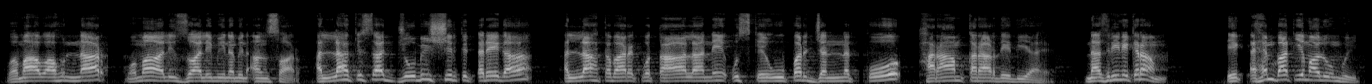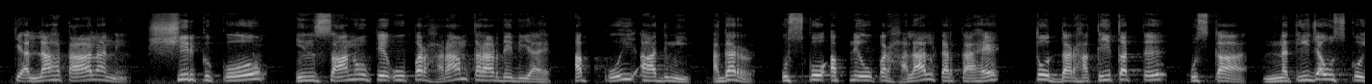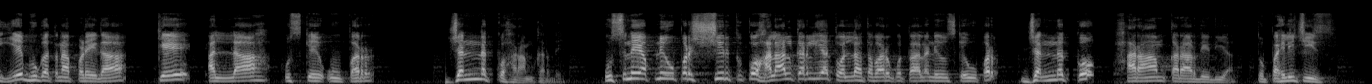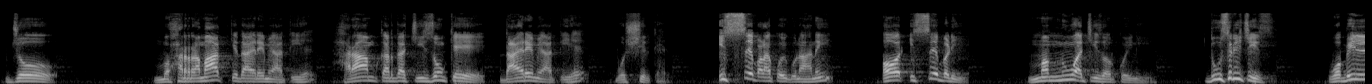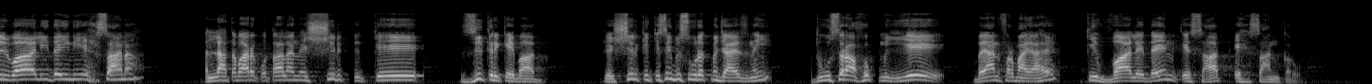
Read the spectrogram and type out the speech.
وما واہ النار وما للظالمین من انصار۔ اللہ کے ساتھ جو بھی شرک کرے گا، اللہ تبارک و تعالی نے اس کے اوپر جنت کو حرام قرار دے دیا ہے۔ ناظرین کرام ایک اہم بات یہ معلوم ہوئی کہ اللہ تعالی نے شرک کو انسانوں کے اوپر حرام قرار دے دیا ہے۔ اب کوئی آدمی اگر اس کو اپنے اوپر حلال کرتا ہے تو در حقیقت اس کا نتیجہ اس کو یہ بھگتنا پڑے گا کہ اللہ اس کے اوپر جنت کو حرام کر دے۔ اس نے اپنے اوپر شرک کو حلال کر لیا تو اللہ تبارک و تعالیٰ نے اس کے اوپر جنت کو حرام قرار دے دیا۔ تو پہلی چیز جو محرمات کے دائرے میں آتی ہے، حرام کردہ چیزوں کے دائرے میں آتی ہے، وہ شرک ہے۔ اس سے بڑا کوئی گناہ نہیں اور اس سے بڑی ممنوع چیز اور کوئی نہیں دوسری چیز وہ بل والدین احسانہ اللہ تبارک و تعالیٰ نے شرک کے ذکر کے بعد کہ شرک کسی بھی صورت میں جائز نہیں۔ دوسرا حکم یہ بیان فرمایا ہے کہ والدین کے ساتھ احسان کرو۔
